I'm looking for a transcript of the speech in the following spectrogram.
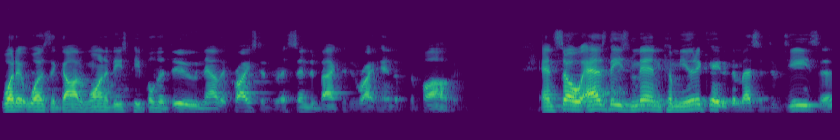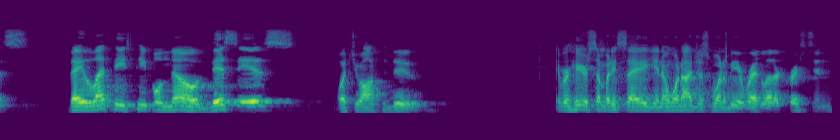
what it was that God wanted these people to do now that Christ had ascended back to the right hand of the Father. And so, as these men communicated the message of Jesus, they let these people know this is what you ought to do. Ever hear somebody say, you know what, I just want to be a red letter Christian?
